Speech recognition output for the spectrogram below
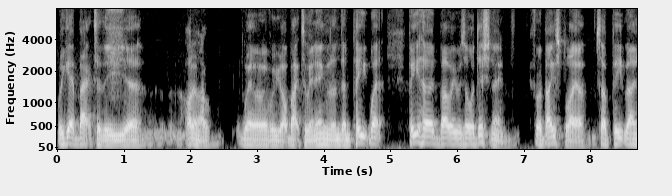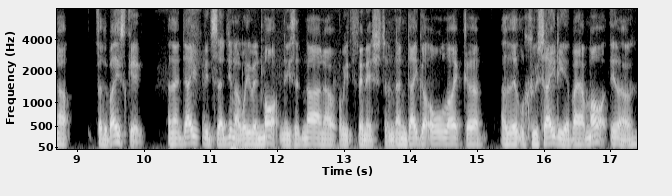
we get back to the uh, I don't know wherever we got back to in England, and Pete went. Pete heard Bowie was auditioning for a bass player, so Pete rang up for the bass gig. And then David said, you know, we were in Mott. And he said, no, no, we finished. And then they got all like uh, a little crusade about Mott, you know.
